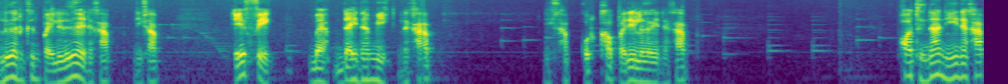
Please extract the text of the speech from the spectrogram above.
เลื่อนขึ้นไปเรื่อยๆนะครับนี่ครับ เอฟเฟกแบบไดนามิกนะครับนี่ครับกดเข้าไปได้เลยนะครับ พอถึงหน้านี้นะครับ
